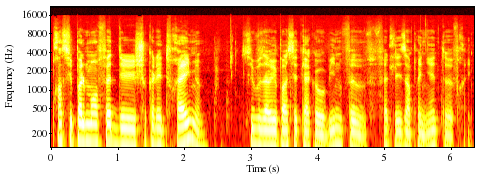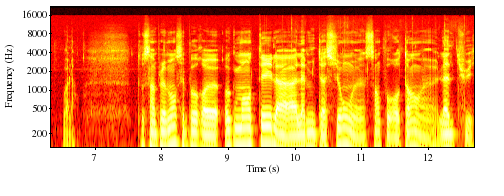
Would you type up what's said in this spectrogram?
principalement faites des chocolate frames. Si vous n'avez pas assez de cacao bean, fa- faites les imprégnées de frame. Voilà. Tout simplement, c'est pour euh, augmenter la, la mutation euh, sans pour autant euh, la tuer.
